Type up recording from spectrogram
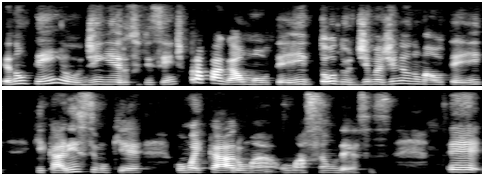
eu não tenho dinheiro suficiente para pagar uma UTI todo dia. Imagina eu numa UTI, que caríssimo que é, como é caro uma, uma ação dessas. É,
